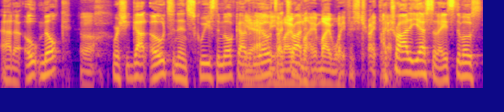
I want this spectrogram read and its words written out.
out of oat milk, Ugh. where she got oats and then squeezed the milk out of the oats. yeah, I my, tried my, it. my wife has tried that. I tried it yesterday. It's the most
